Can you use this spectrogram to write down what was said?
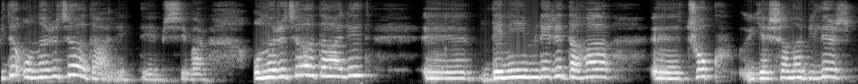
Bir de onarıcı adalet diye bir şey var. Onarıcı adalet e, deneyimleri daha e, çok yaşanabilir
